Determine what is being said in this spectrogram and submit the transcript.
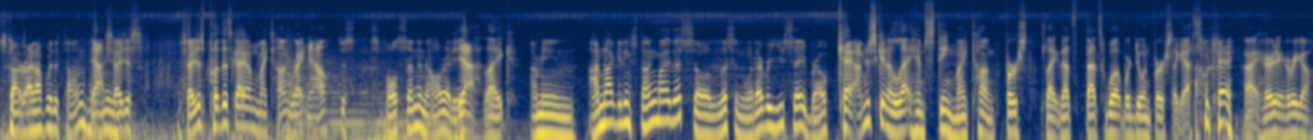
Start right off with a tongue. Yeah, mean, should I just, should I just put this guy on my tongue right now? just full sending it already? Yeah, like, I mean, I'm not getting stung by this, so listen, whatever you say, bro. okay, I'm just gonna let him sting my tongue first. Like, that's that's what we're doing first, I guess. Okay. All right, here, here we go.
